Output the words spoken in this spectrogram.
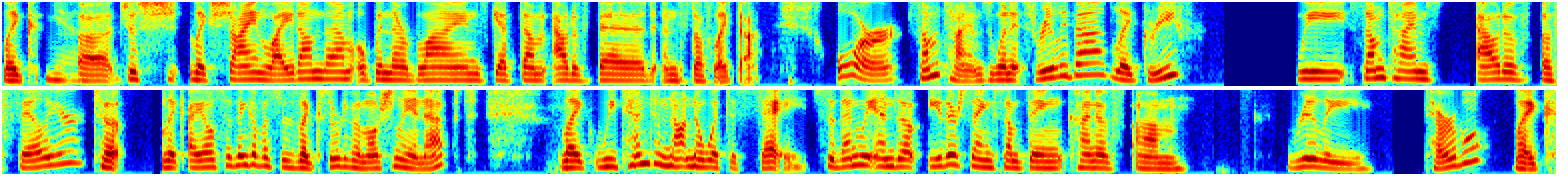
like Yeah. uh, just sh- like shine light on them open their blinds get them out of bed and stuff like that. Or sometimes when it's really bad like grief we sometimes out of a failure to like i also think of us as like sort of emotionally inept. Like we tend to not know what to say. So then we end up either saying something kind of um really terrible like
